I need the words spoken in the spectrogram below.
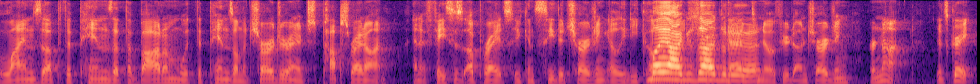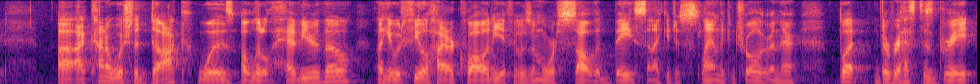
lines up the pins at the bottom with the pins on the charger, and it just pops right on. And it faces upright, so you can see the charging LED color Bayağı on the güzel trackpad duruyor. to know if you're done charging or not. It's great. Uh, I kind of wish the dock was a little heavier, though. Like it would feel higher quality if it was a more solid base, and I could just slam the controller in there. But the rest is great.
